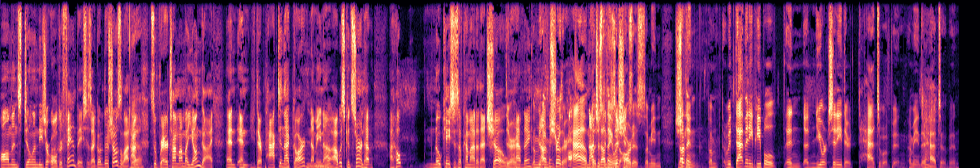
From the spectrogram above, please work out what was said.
Allmans, Dylan, these are older fan bases. I go to their shows a lot. I'm, Yeah. it's a rare time I'm a young guy, and and they're packed in that garden. I mean, Mm-hmm. I, I was concerned. Have, I hope no cases have come out of that show. There have they? I mean, I'm sure there have, not but just the nothing with artists. I mean, nothing um, with that many people in, in New York City. There had to have been. I mean, Hmm. there had to have been.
